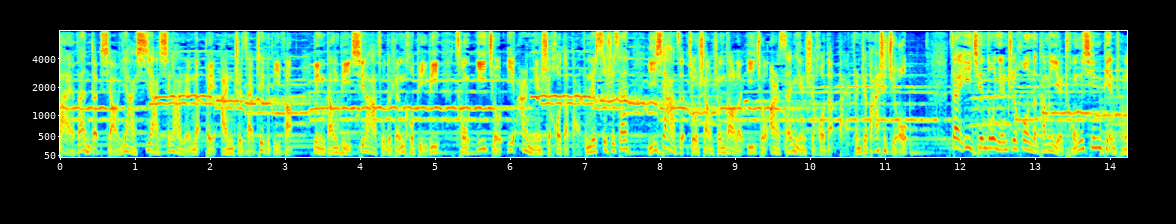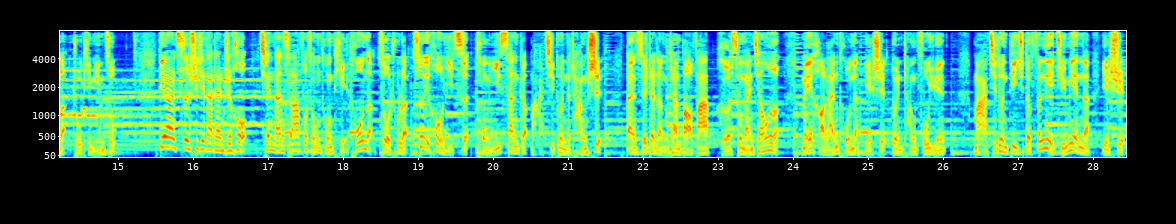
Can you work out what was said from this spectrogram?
百万的小亚细亚希腊人呢被安置在这个地方。令当地希腊族的人口比例从一九一二年时候的百分之四十三，一下子就上升到了一九二三年时候的百分之八十九。在一千多年之后呢，他们也重新变成了主体民族。第二次世界大战之后，前南斯拉夫总统铁托呢做出了最后一次统一三个马其顿的尝试，但随着冷战爆发和苏南交恶，美好蓝图呢也是顿成浮云，马其顿地区的分裂局面呢也是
